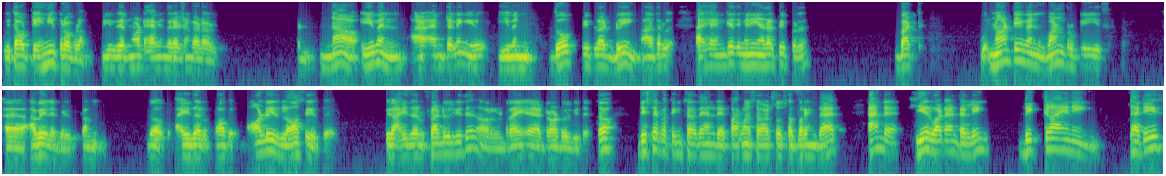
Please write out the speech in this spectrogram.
without any problem. We were not having the ration card also. But now, even I, am telling you, even though people are doing other, I have engaged many other people, but not even one rupee is uh, available from the either profit. Always loss is there because either flood will be there or dry uh, drought will be there. So this type of things are there, and the farmers are also suffering that. And uh, here, what I'm telling, declining. That is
